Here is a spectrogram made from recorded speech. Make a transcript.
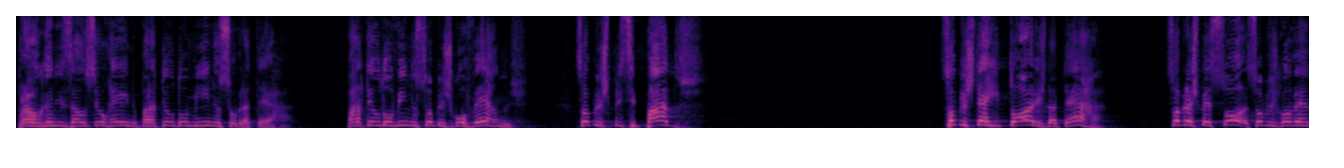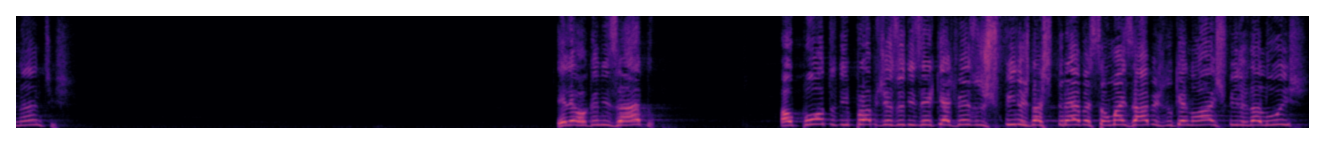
para organizar o seu reino, para ter o domínio sobre a terra, para ter o domínio sobre os governos, sobre os principados. sobre os territórios da terra, sobre as pessoas, sobre os governantes. Ele é organizado. Ao ponto de próprio Jesus dizer que às vezes os filhos das trevas são mais hábeis do que nós, filhos da luz.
